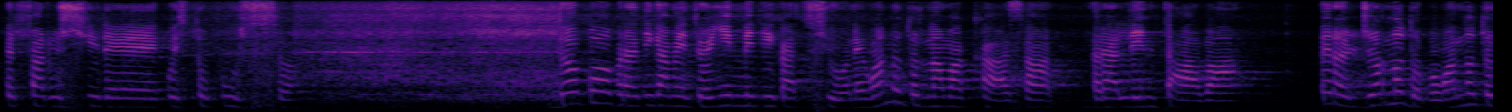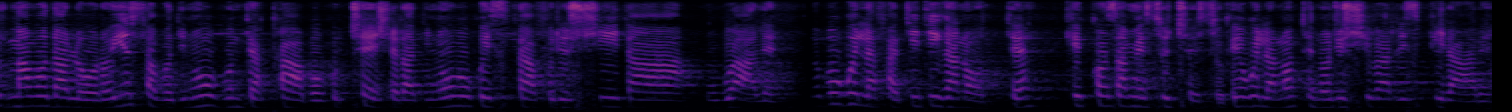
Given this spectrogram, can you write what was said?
per far uscire questo pus. Dopo praticamente ogni medicazione, quando tornavo a casa rallentava però il giorno dopo, quando tornavo da loro, io stavo di nuovo punti a capo, cioè c'era di nuovo questa fuoriuscita uguale. Dopo quella fatidica notte, che cosa mi è successo? Che io quella notte non riuscivo a respirare.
